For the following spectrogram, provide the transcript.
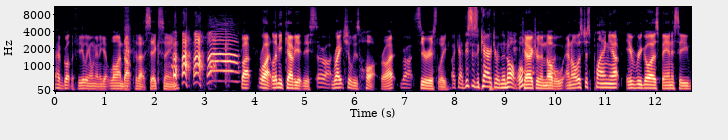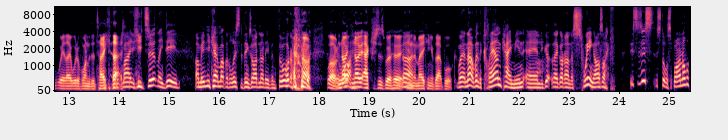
have got the feeling I'm going to get lined up for that sex scene. But right, let me caveat this. All right. Rachel is hot, right? Right. Seriously. Okay, this is a character in the novel. Character in the novel, and I was just playing out every guy's fantasy where they would have wanted to take that. Mate, you certainly did. I mean, you came up with a list of things I'd not even thought of. well, no, lie. no actresses were hurt No. in the making of that book. Well, no, when the clown came in and got, they got on a swing, I was like, "This is this still a spy novel?"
